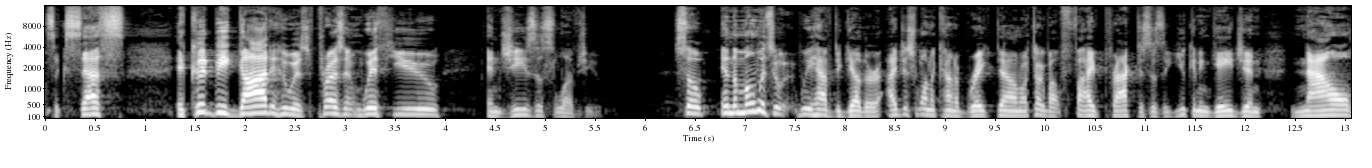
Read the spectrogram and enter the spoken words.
success. It could be God who is present with you and Jesus loves you. So, in the moments we have together, I just want to kind of break down. I want to talk about five practices that you can engage in now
